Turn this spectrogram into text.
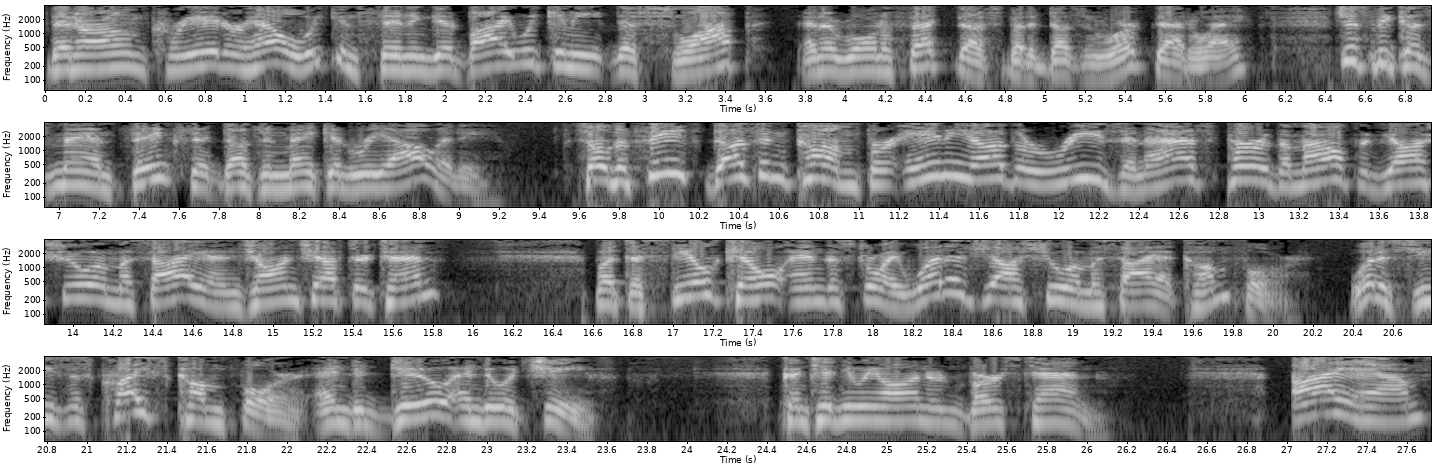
than our own creator. Hell, we can sin and get by. We can eat this slop and it won't affect us, but it doesn't work that way. Just because man thinks it doesn't make it reality. So the thief doesn't come for any other reason as per the mouth of Yahshua Messiah in John chapter 10, but to steal, kill, and destroy. What does Yahshua Messiah come for? What does Jesus Christ come for and to do and to achieve? Continuing on in verse 10. I am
